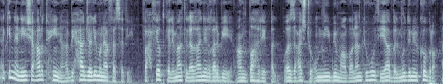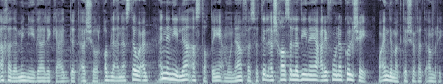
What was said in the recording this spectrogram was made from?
لكنني شعرت حينها بحاجة لمنافستي. فحفظت كلمات الأغاني الغربية عن ظهر قلب. وأزعجت أمي بما ظننته ثياب المدن الكبرى. أخذ مني ذلك عدة أشهر قبل أن أستوعب أنني لا أستطيع منافسة الأشخاص الذين يعرفون كل شيء. وعندما اكتشفت أمري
